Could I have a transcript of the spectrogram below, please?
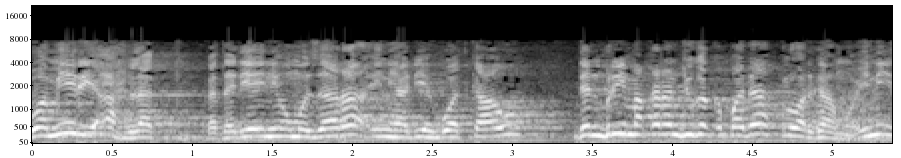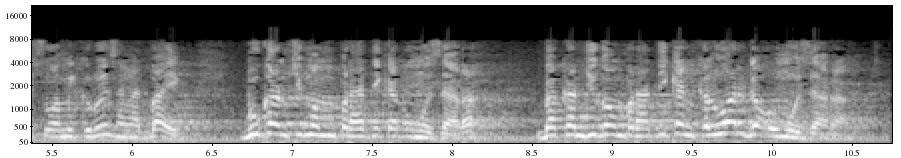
wa miri ahlak." Kata dia, "Ini Ummu Zara, ini hadiah buat kau dan beri makanan juga kepada keluargamu." Ini suami kedua sangat baik. Bukan cuma memperhatikan Ummu Zara, bahkan juga memperhatikan keluarga Ummu Zara.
